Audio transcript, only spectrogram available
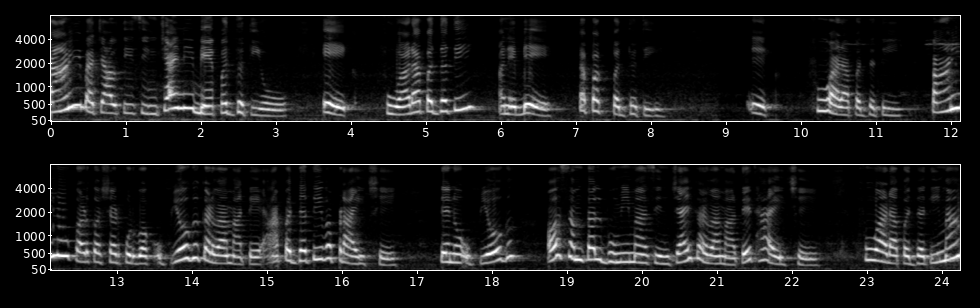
પાણી બચાવતી સિંચાઈની બે પદ્ધતિઓ. એક ફુવારા પદ્ધતિ અને બે ટપક પદ્ધતિ. એક ફુવારા પદ્ધતિ. પાણીનો કડકસરપૂર્વક ઉપયોગ કરવા માટે આ પદ્ધતિ વપરાય છે. તેનો ઉપયોગ અસમતલ ભૂમિમાં સિંચાઈ કરવા માટે થાય છે. ફુવારા પદ્ધતિમાં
